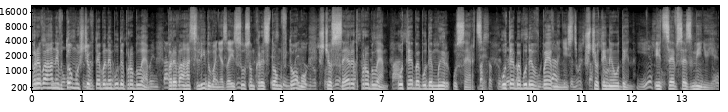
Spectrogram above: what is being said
Перевага не в тому, що в тебе не буде проблем. Перевага слідування за Ісусом Христом в тому, що серед проблем у тебе буде мир у серці, у тебе буде впевненість, що ти не один. І це все змінює.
